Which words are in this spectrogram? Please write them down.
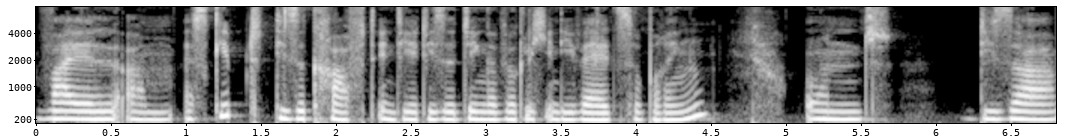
weil ähm, es gibt diese Kraft in dir, diese Dinge wirklich in die Welt zu bringen und dieser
